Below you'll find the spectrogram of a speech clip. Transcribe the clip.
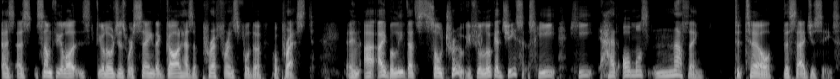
as as some theolo- theologians were saying that God has a preference for the oppressed and I, I believe that's so true if you look at jesus he he had almost nothing to tell the sadducees.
